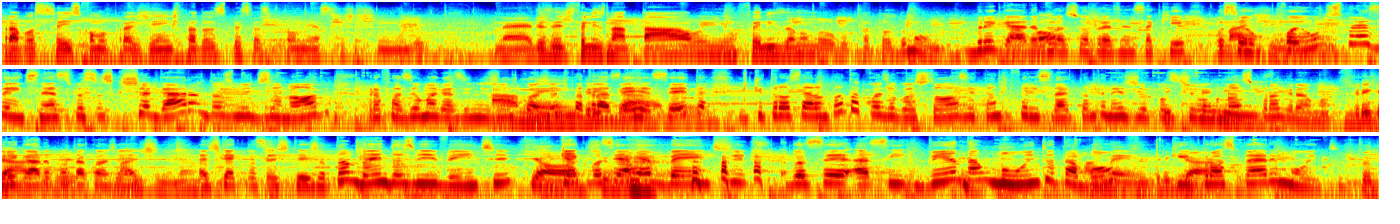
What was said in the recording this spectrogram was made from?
para vocês como pra gente, para todas as pessoas que estão me assistindo. Né? Desejo Feliz Natal e um Feliz Ano Novo para todo mundo. Obrigada Tá pela sua presença aqui. Você Imagina. foi um dos presentes, né? As pessoas que chegaram em 2019 para fazer o magazine junto com a Amém, gente, para trazer receita e que trouxeram tanta coisa gostosa e tanta felicidade, tanta energia positiva pro feliz. nosso programa. Obrigado, Obrigada por estar com a gente. Imagina. A gente quer que você esteja também em 2020. Que e quer que ótimo. você arrebente, que você, assim, venda muito, tá bom? Amém, Que obrigado. prospere muito. Tudo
